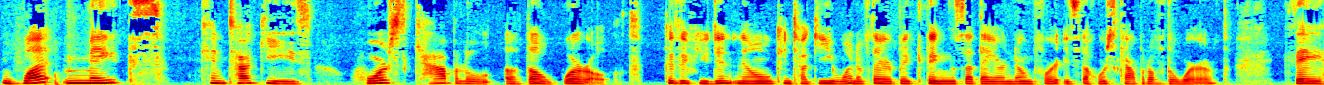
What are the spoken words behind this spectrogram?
What makes Kentucky's horse capital of the world. Because if you didn't know, Kentucky, one of their big things that they are known for is the horse capital of the world. They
